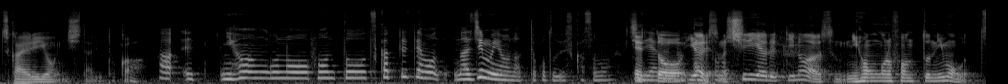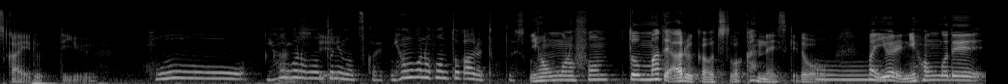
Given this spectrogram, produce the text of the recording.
使えるようにしたりとか。あえ日本語のフォントを使ってても馴染むようなってことですか？そのシリアルの、えっと、いわゆるそのシリアルっていうのはその日本語のフォントにも使えるっていうほう日本語のフォントにも使える。日本語のフォントがあるってことですか？日本語のフォントまであるかはちょっと分かんないですけど、まあ、いわゆる日本語で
